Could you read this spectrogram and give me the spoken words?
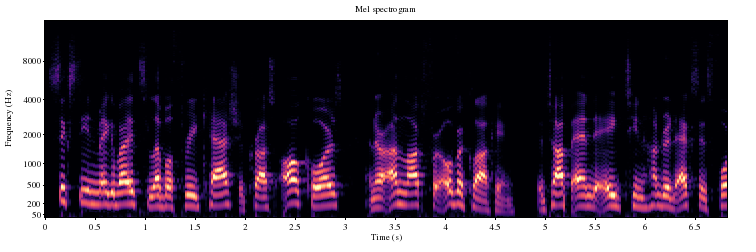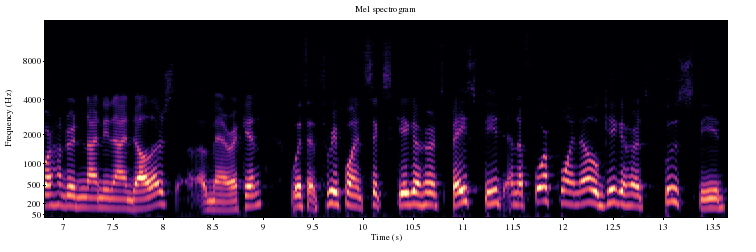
16 megabytes level 3 cache across all cores, and are unlocked for overclocking. The top end 1800X is $499 American with a 3.6 gigahertz base speed and a 4.0 gigahertz boost speed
